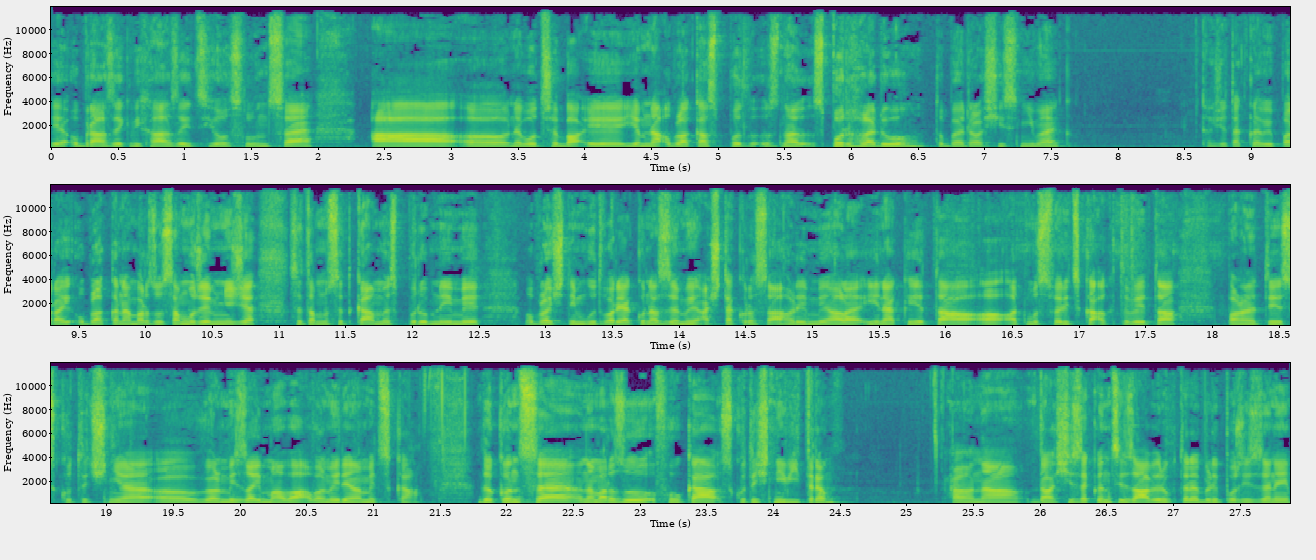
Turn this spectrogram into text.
je obrázek vycházejícího slunce a nebo třeba i jemná oblaka z podhledu, to bude další snímek. Takže takhle vypadají oblaka na Marsu. Samozřejmě, že se tam setkáme s podobnými oblačnými útvary jako na Zemi, až tak rozsáhlými, ale jinak je ta atmosférická aktivita planety skutečně velmi zajímavá a velmi dynamická. Dokonce na Marsu fouká skutečný vítr, na další sekvenci závěru, které byly pořízeny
